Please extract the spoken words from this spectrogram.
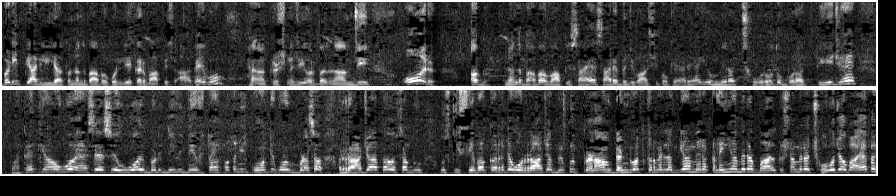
बड़ी प्यारी लीला तो नंद बाबा को लेकर वापस आ गए वो। कृष्ण जी और बलराम जी और अब नंद बाबा वापस आए, सारे ब्रजवासी को कह रहे हैं, ये मेरा छोरो तो बड़ा तेज है पता है क्या हुआ? ऐसे ऐसे हुआ बड़ी देवी देवता है पता नहीं कौन थे, कौन बड़ा सा राजा था सब उसकी सेवा कर रहे थे, वो राजा बिल्कुल प्रणाम दंडवत करने लग गया, मेरा कन्हैया, मेरा बाल कृष्णा मेरा छोरो जब आया था,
